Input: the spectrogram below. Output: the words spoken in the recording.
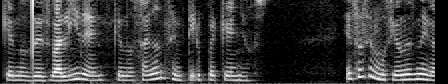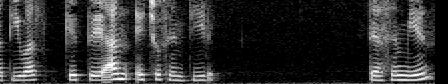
que nos desvaliden, que nos hagan sentir pequeños. Esas emociones negativas que te han hecho sentir, ¿te hacen bien?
